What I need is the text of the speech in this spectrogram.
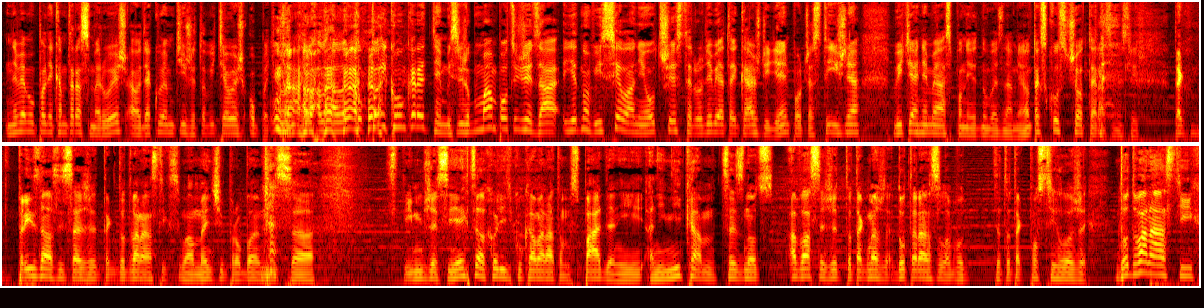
Neviem úplne, kam teraz smeruješ, ale ďakujem ti, že to vyťahuješ opäť. Ale, ale, ale, ale to, to i konkrétne myslíš, lebo mám pocit, že za jedno vysielanie od 6. do 9. každý deň počas týždňa vyťahneme aspoň jednu vec na mňa. No tak skús, čo teraz myslíš? Tak priznal si sa, že tak do 12 si mal menší problém s, s tým, že si nechcel chodiť ku kamarátom spať ani, ani nikam cez noc a vlastne, že to tak máš doteraz, lebo ťa to tak postihlo, že do 12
